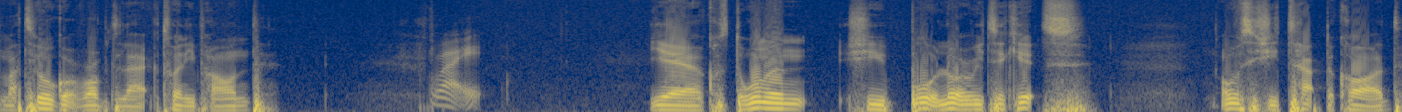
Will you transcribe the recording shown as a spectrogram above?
my till got robbed like twenty pound. Right. Yeah, because the woman she bought lottery tickets. Obviously, she tapped the card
